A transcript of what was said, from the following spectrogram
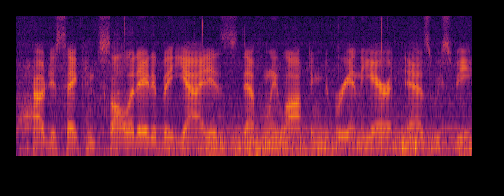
how would you say, consolidated, but yeah, it is definitely lofting debris in the air as we speak.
